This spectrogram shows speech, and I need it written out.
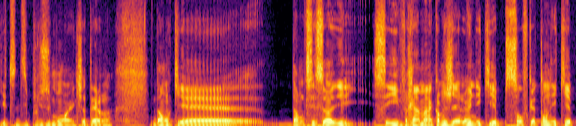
il étudie plus ou moins, etc. Donc, euh, donc c'est ça, c'est vraiment comme gérer une équipe, sauf que ton équipe,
